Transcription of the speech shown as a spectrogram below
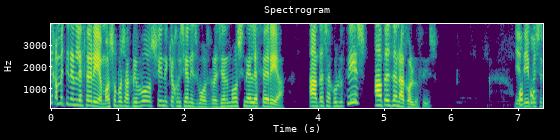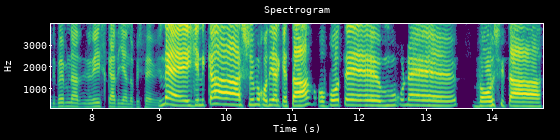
Είχαμε την ελευθερία μας, όπως ακριβώς είναι και ο χριστιανισμός. Ο χριστιανισμός είναι ελευθερία. Αν θες ακολουθείς, αν θες δεν ακολουθείς. Γιατί Οπό- είπες ότι πρέπει να δεις κάτι για να το πιστεύεις. Ναι, γενικά στη ζωή μου έχω δει αρκετά, οπότε μου έχουν δώσει τα,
